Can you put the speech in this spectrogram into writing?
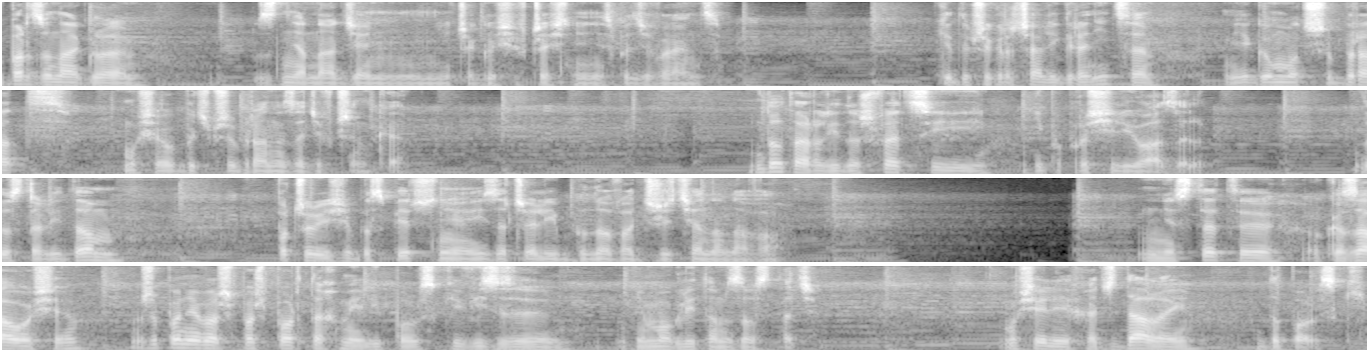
Bardzo nagle, z dnia na dzień, niczego się wcześniej nie spodziewając. Kiedy przekraczali granicę, jego młodszy brat musiał być przybrany za dziewczynkę. Dotarli do Szwecji i poprosili o azyl. Dostali dom, poczuli się bezpiecznie i zaczęli budować życie na nowo. Niestety okazało się, że ponieważ w paszportach mieli polskie wizy, nie mogli tam zostać. Musieli jechać dalej, do Polski.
